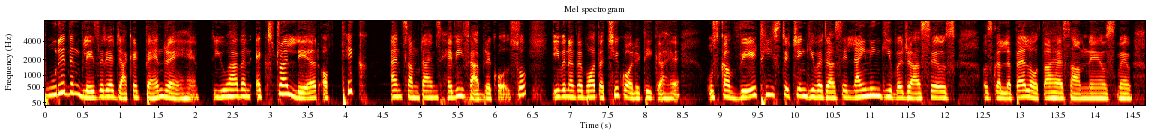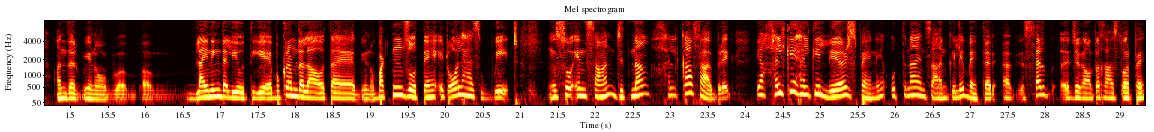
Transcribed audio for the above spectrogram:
पूरे दिन ब्लेजर या जैकेट पहन रहे हैं तो you have an extra layer of thick and sometimes heavy fabric also even अगर बहुत अच्छी क्वालिटी का है उसका वेट ही स्टिचिंग की वजह से लाइनिंग की वजह से उस उसका लपेल होता है सामने उसमें अंदर you you know know, lining डली होती है बुकरम डला होता है यू नो बटन्स होते हैं it all has weight so इंसान जितना हल्का फैब्रिक या हल्के हल्के लेयर्स पहने, उतना इंसान के लिए बेहतर सर्द जगहों पर ख़ास तौर पर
